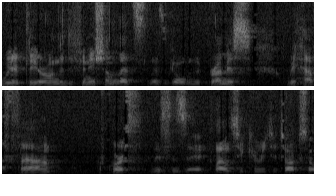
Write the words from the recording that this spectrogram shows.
we're clear on the definition, let's let's go with the premise. We have uh, course, this is a cloud security talk, so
